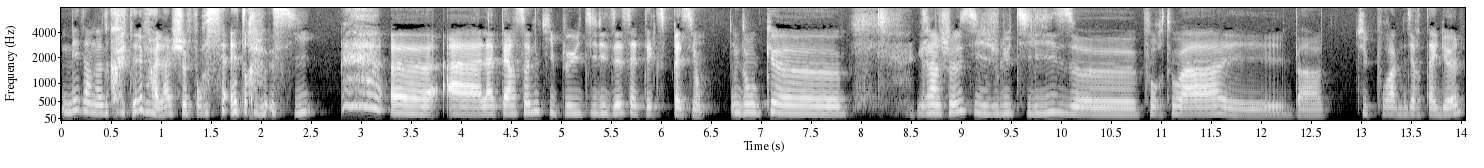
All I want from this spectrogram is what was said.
Mais d'un autre côté, voilà, je pensais être aussi euh, à la personne qui peut utiliser cette expression. Donc, Grincheux, si je l'utilise pour toi, et ben, tu pourras me dire ta gueule,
